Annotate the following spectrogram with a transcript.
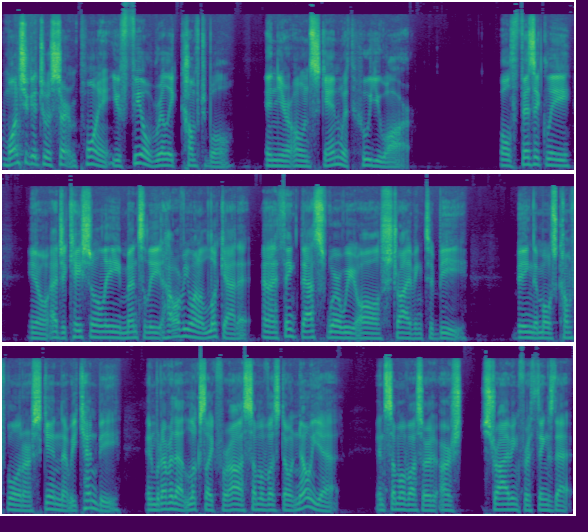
once you get to a certain point, you feel really comfortable in your own skin with who you are. Both physically, you know, educationally, mentally, however you want to look at it. And I think that's where we all striving to be, being the most comfortable in our skin that we can be. And whatever that looks like for us, some of us don't know yet and some of us are, are striving for things that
